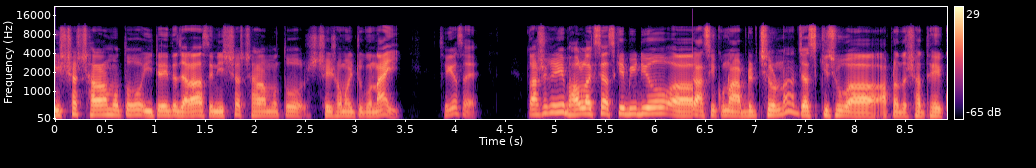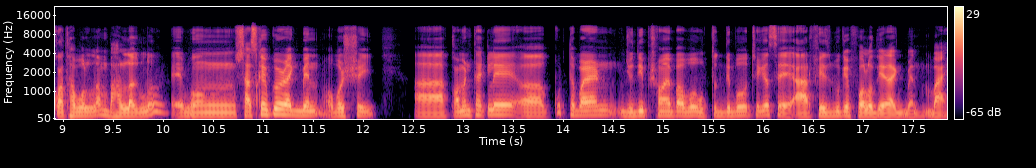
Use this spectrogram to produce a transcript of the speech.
নিঃশ্বাস ছাড়ার মতো ইটালিতে যারা আছে নিঃশ্বাস ছাড়ার মতো সেই সময়টুকু নাই। ঠিক আছে? তো আশা করি ভালো লাগছে আজকে ভিডিও। আজকে কোনো আপডেট ছিল না। জাস্ট কিছু আপনাদের সাথে কথা বললাম। ভালো লাগল এবং সাবস্ক্রাইব করে রাখবেন অবশ্যই। কমেন্ট থাকলে করতে পারেন। যদি সময় পাবো, উত্তর দেবো, ঠিক আছে? আর ফেসবুকে ফলো দিয়ে রাখবেন। বাই।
